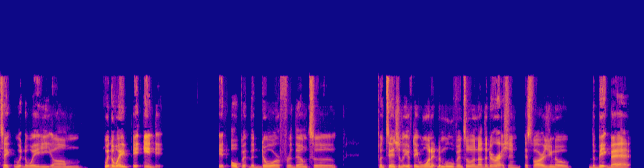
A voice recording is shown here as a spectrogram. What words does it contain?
take with the way he um with the way it ended, it opened the door for them to potentially if they wanted to move into another direction as far as, you know, the big bad,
